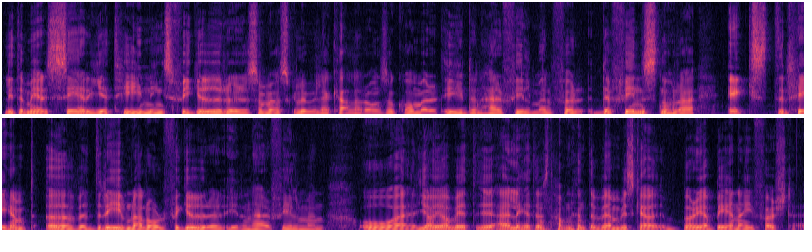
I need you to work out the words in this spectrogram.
lite mer serietidningsfigurer som jag skulle vilja kalla dem som kommer i den här filmen. För det finns några extremt överdrivna rollfigurer i den här filmen. Och eh, ja, jag vet i ärlighetens namn inte vem vi ska börja bena i först här.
